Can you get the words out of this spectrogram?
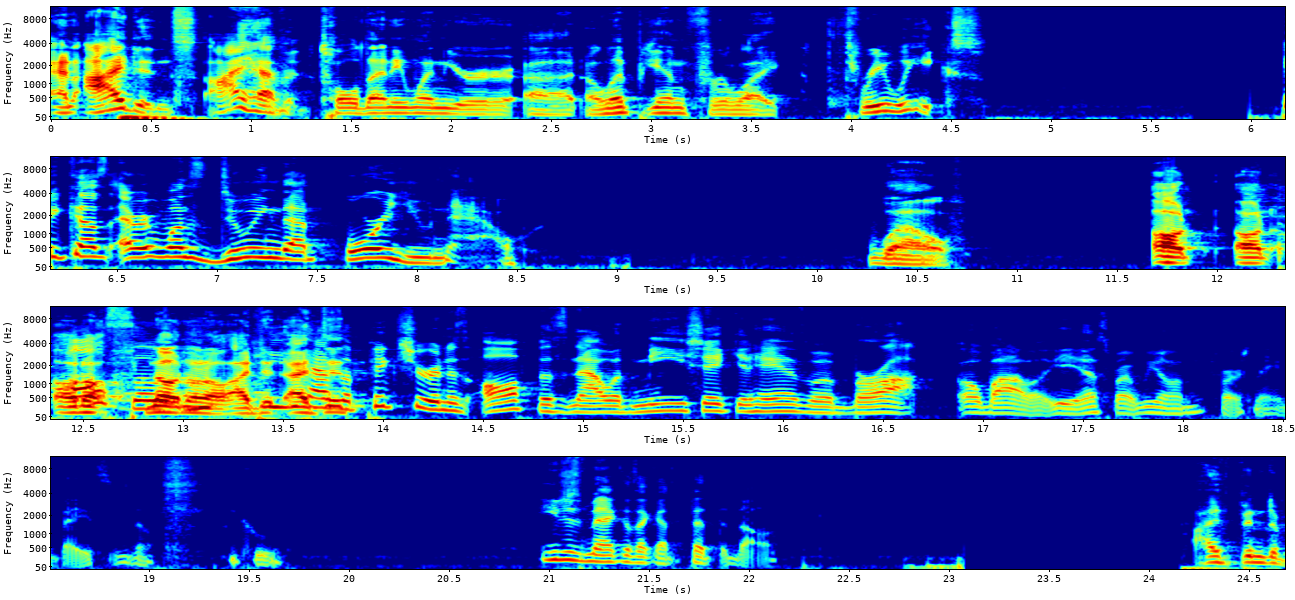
and I didn't. I haven't told anyone you're uh, an Olympian for like three weeks. Because everyone's doing that for you now. Well, oh, oh, oh also, no, no, no, no. I he did. I has did. a picture in his office now with me shaking hands with Barack Obama. Yeah, that's right. We on first name basis. You know, we cool. You just mad because I got to pet the dog. I've been to.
